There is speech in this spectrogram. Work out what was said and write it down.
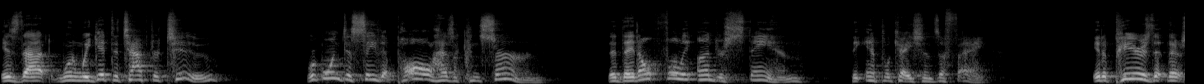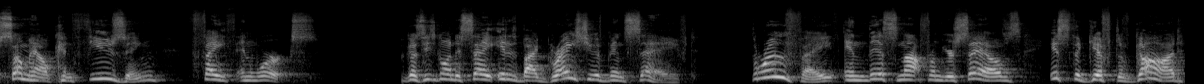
is that when we get to chapter 2, we're going to see that Paul has a concern that they don't fully understand the implications of faith. It appears that they're somehow confusing faith and works because he's going to say, It is by grace you have been saved through faith, and this not from yourselves. It's the gift of God,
